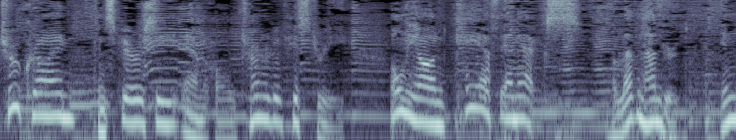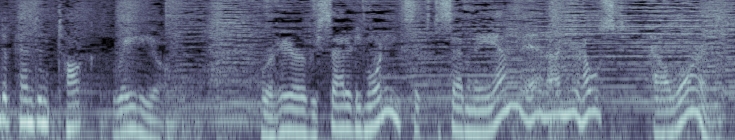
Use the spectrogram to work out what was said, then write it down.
true crime, conspiracy, and alternative history. Only on KFNX 1100 Independent Talk Radio. We're here every Saturday morning, 6 to 7 a.m., and I'm your host, Al Warren.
